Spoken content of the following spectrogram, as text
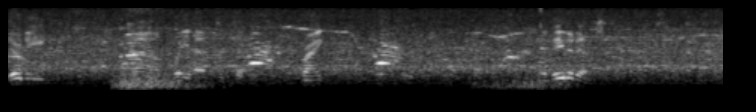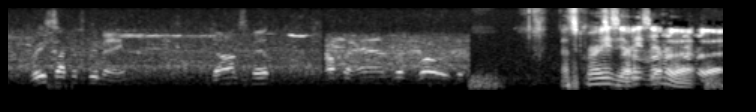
duty bound we have to take. Frank? Indeed it is. Three seconds remain. John Smith, upper hand that throws. That's crazy. I don't remember that.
